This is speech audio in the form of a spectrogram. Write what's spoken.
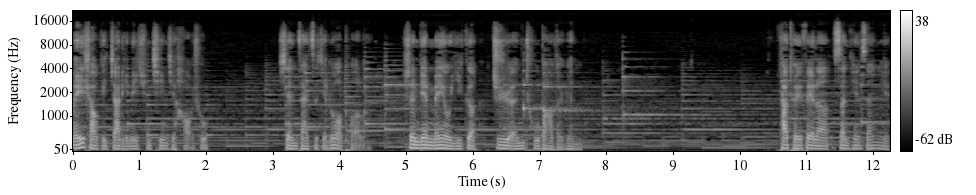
没少给家里那群亲戚好处。现在自己落魄了，身边没有一个知恩图报的人。他颓废了三天三夜，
